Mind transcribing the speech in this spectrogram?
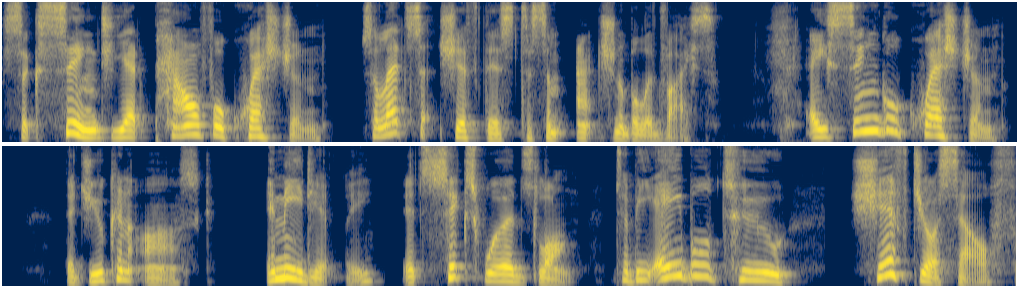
succinct yet powerful question so let's shift this to some actionable advice. A single question that you can ask immediately, it's six words long, to be able to shift yourself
